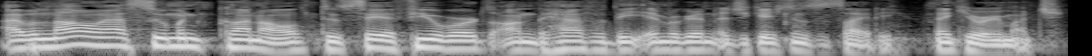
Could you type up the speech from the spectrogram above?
I will now ask Suman Kanal to say a few words on behalf of the Immigrant Education Society. Thank you very much.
